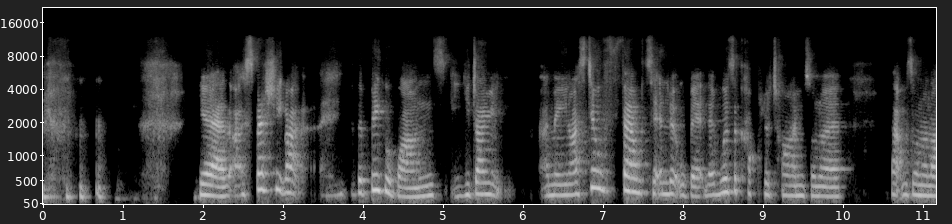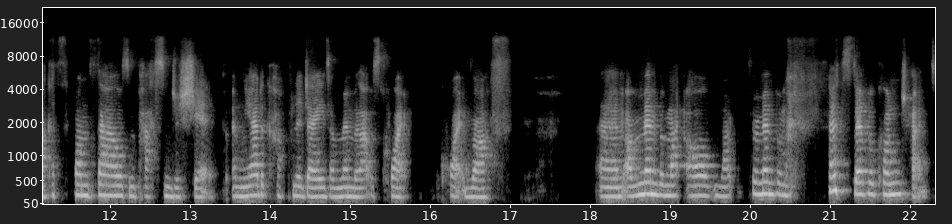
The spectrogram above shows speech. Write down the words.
yeah, especially like the bigger ones, you don't, I mean, I still felt it a little bit. There was a couple of times on a, that was on a, like a 1000 passenger ship and we had a couple of days. I remember that was quite, quite rough. Um, I remember my, oh, my, remember my first ever contract.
